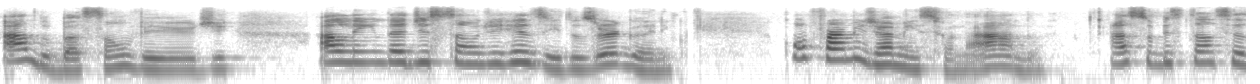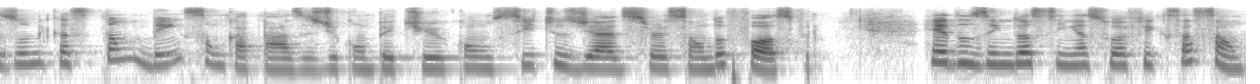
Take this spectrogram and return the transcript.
a adubação verde, além da adição de resíduos orgânicos. Conforme já mencionado, as substâncias úmicas também são capazes de competir com os sítios de adsorção do fósforo, reduzindo assim a sua fixação.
